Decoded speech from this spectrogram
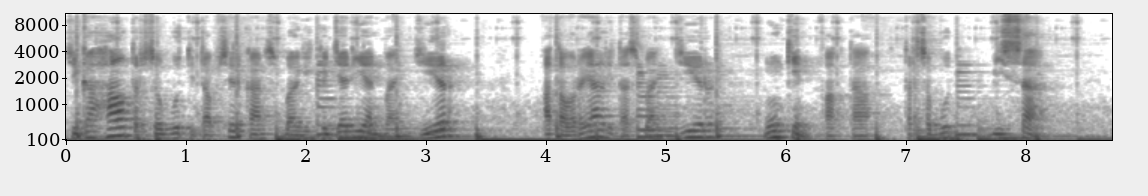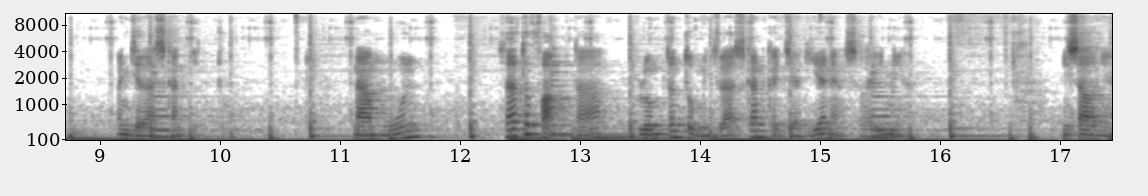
jika hal tersebut ditafsirkan sebagai kejadian banjir atau realitas banjir mungkin fakta tersebut bisa menjelaskan itu. Namun satu fakta belum tentu menjelaskan kejadian yang selainnya. Misalnya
